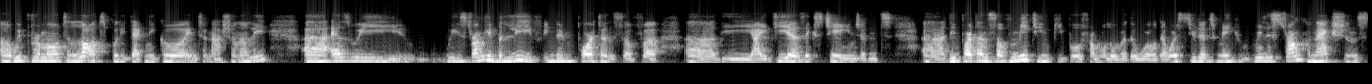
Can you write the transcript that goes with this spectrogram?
uh, we promote a lot Politecnico internationally, uh, as we we strongly believe in the importance of uh, uh, the ideas exchange and uh, the importance of meeting people from all over the world. Our students make really strong connections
